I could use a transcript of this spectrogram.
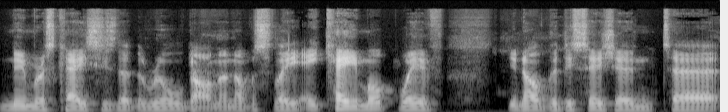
numerous cases that they ruled on, and obviously it came up with, you know, the decision to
